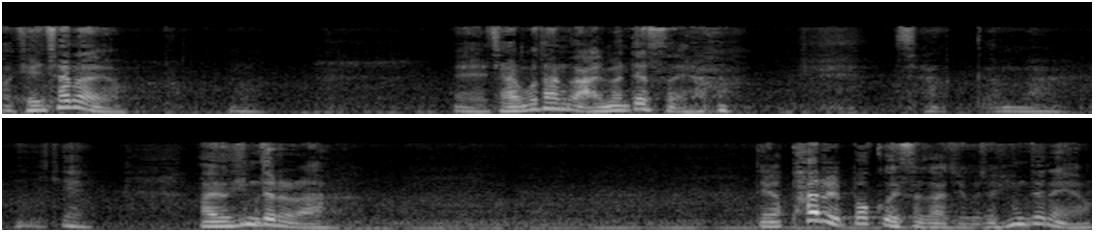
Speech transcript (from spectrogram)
아, 괜찮아요. 예, 잘못한 거 알면 됐어요. 잠깐만. 이게, 아유, 힘들어라. 내가 팔을 뻗고 있어가지고 좀 힘드네요.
